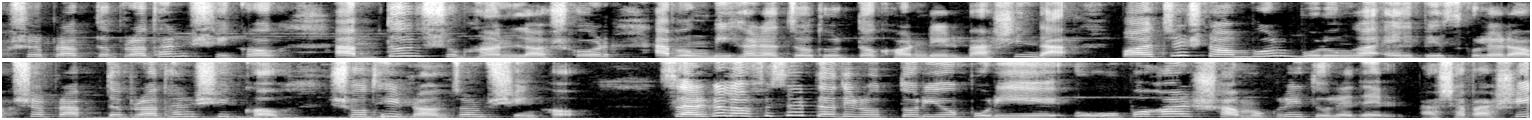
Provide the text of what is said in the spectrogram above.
অবসরপ্রাপ্ত প্রধান শিক্ষক আব্দুল সুবহান লস্কর এবং বিহারা চতুর্থ খণ্ডের বাসিন্দা পঁয়ত্রিশ নম্বর বুরুঙ্গা এলপি স্কুলের অবসরপ্রাপ্ত প্রধান শিক্ষক সুধীর রঞ্জন সিংহ। সার্কেল অফিসার তাদের উত্তরীয় পড়িয়ে ও উপহার সামগ্রী তুলে দেন পাশাপাশি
